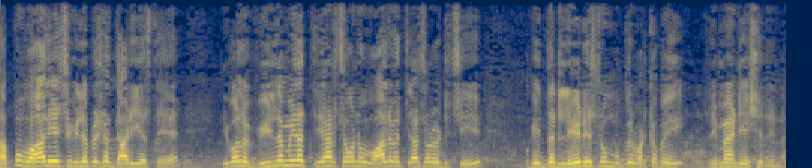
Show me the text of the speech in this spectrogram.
తప్పు వాళ్ళు చేసి వీళ్ళ ప్లేస్ దాడి చేస్తే ఇవాళ వీళ్ళ మీద త్రీ నాట్ సెవెన్ వాళ్ళ మీద త్రీ నాట్ సెవెన్ పెట్టించి ఒక ఇద్దరు లేడీస్ను ముగ్గురు పట్టుకపోయి రిమాండ్ చేశారు నిన్న.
